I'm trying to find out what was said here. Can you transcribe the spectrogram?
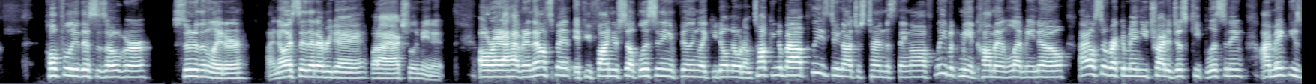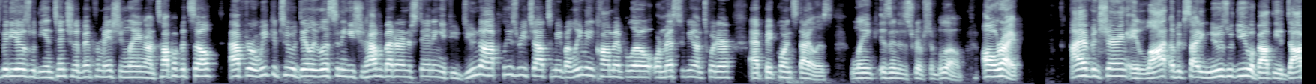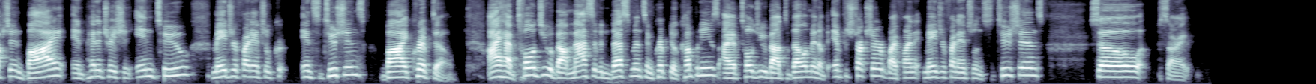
hopefully this is over sooner than later. I know I say that every day, but I actually mean it. All right, I have an announcement. If you find yourself listening and feeling like you don't know what I'm talking about, please do not just turn this thing off. Leave me a comment and let me know. I also recommend you try to just keep listening. I make these videos with the intention of information laying on top of itself. After a week or two of daily listening, you should have a better understanding. If you do not, please reach out to me by leaving a comment below or message me on Twitter at Bitcoin Stylist. Link is in the description below. All right. I have been sharing a lot of exciting news with you about the adoption by and penetration into major financial institutions by crypto. I have told you about massive investments in crypto companies. I have told you about development of infrastructure by fin- major financial institutions. So, sorry,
